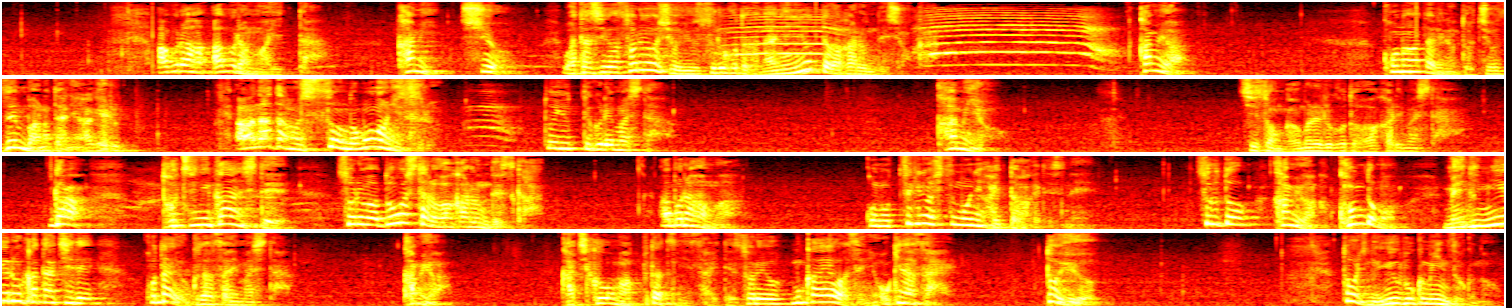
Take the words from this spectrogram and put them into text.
アブラアブラムは言った「神主よ。私がそれを所有することが何によって分かるんでしょうか」神はこの辺りの土地を全部あなたにあげる。あなたの子孫のものにする。と言ってくれました。神よ。子孫が生まれることは分かりました。が土地に関してそれはどうしたら分かるんですか？アブラハムはこの次の質問に入ったわけですね。すると神は今度も目に見える形で答えをくださいました。神は家畜を真っ二つに裂いてそれを向かい合わせに置きなさい。という。当時の遊牧民族の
